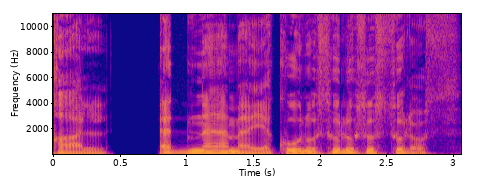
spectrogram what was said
قال أدنى ما يكون ثلث الثلث.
